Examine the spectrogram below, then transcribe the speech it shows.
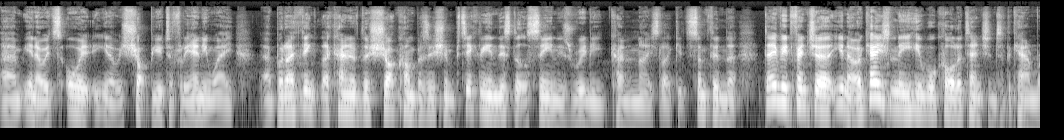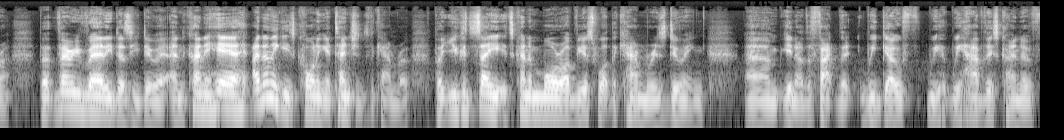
Um, you know, it's always you know it's shot beautifully anyway. Uh, but I think the kind of the shot composition, particularly in this little scene, is really kind of nice. Like it's something that David Fincher, you know, occasionally he will call attention to the camera, but very rarely does he do it. And kind of here, I don't think he's calling attention to the camera, but you could say it's kind of more obvious what the camera is doing. Um, you know, the fact that we go, we we have this kind of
